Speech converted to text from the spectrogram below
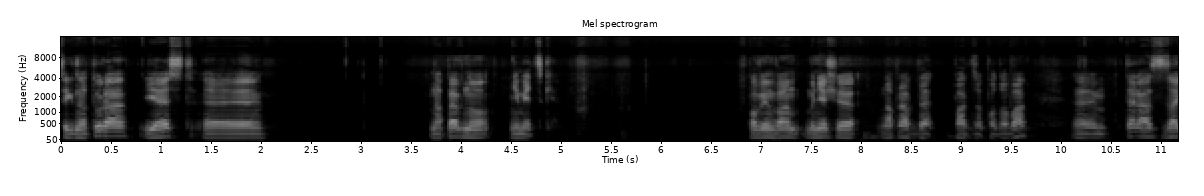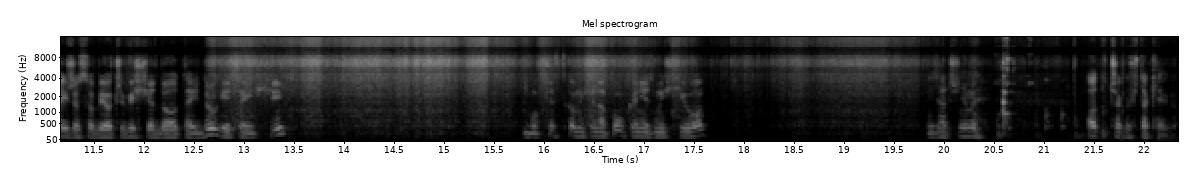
Sygnatura jest e, na pewno niemieckie. Powiem Wam, mnie się naprawdę bardzo podoba. E, teraz zajrzę sobie oczywiście do tej drugiej części, bo wszystko mi się na półkę nie zmieściło. I zaczniemy od czegoś takiego.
